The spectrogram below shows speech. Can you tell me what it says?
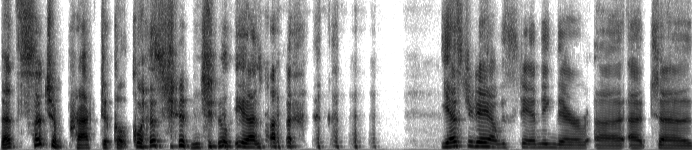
That's such a practical question, Julia. Yesterday, I was standing there uh, at uh,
